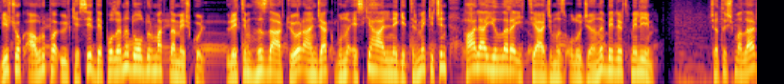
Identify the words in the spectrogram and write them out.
Birçok Avrupa ülkesi depolarını doldurmakla meşgul. Üretim hızla artıyor ancak bunu eski haline getirmek için hala yıllara ihtiyacımız olacağını belirtmeliyim. Çatışmalar,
